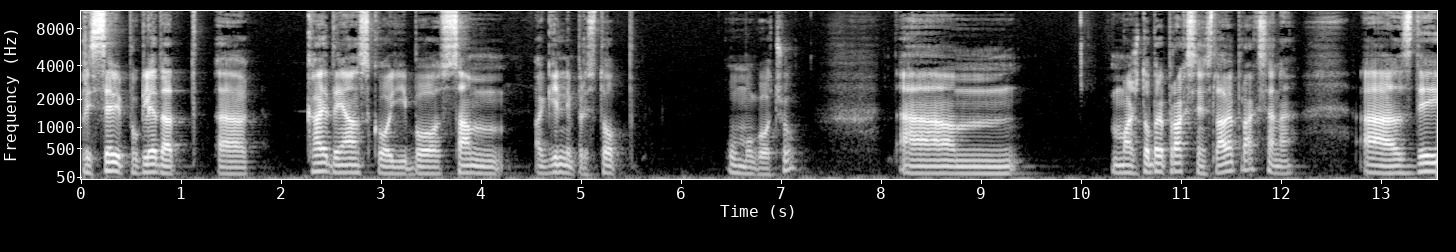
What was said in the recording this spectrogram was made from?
pri sebi pogledati, uh, kaj dejansko ji bo sam agilni pristop omogočil. Um, Máš dobre prakse in slabe prakse. Uh, zdaj,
